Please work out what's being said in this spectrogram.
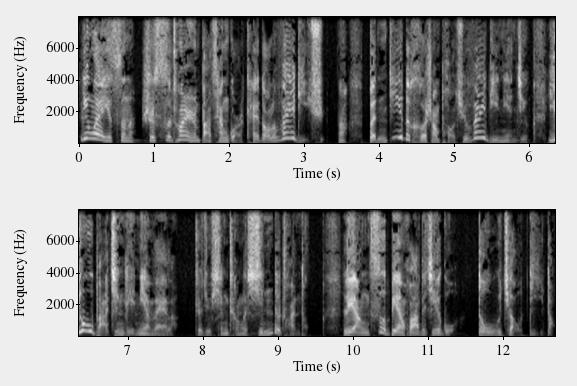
另外一次呢，是四川人把餐馆开到了外地去啊，本地的和尚跑去外地念经，又把经给念歪了，这就形成了新的传统。两次变化的结果都叫地道。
